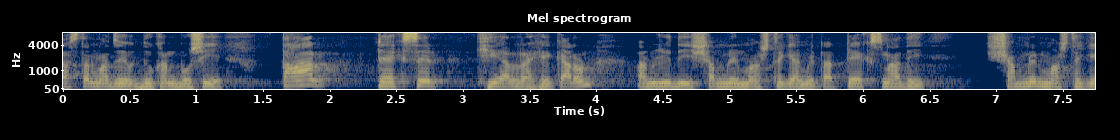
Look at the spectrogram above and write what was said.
রাস্তার মাঝে দোকান বসিয়ে তার ট্যাক্সের খেয়াল রাখি। কারণ আমি যদি সামনের মাস থেকে আমি তার ট্যাক্স না দিই, সামনের মাস থেকে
